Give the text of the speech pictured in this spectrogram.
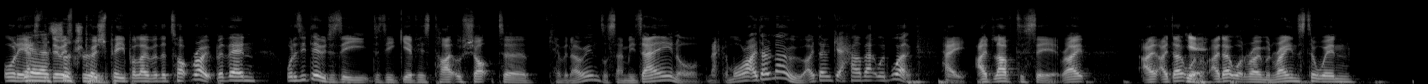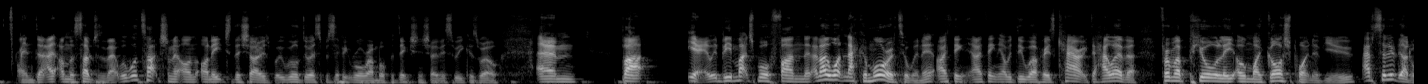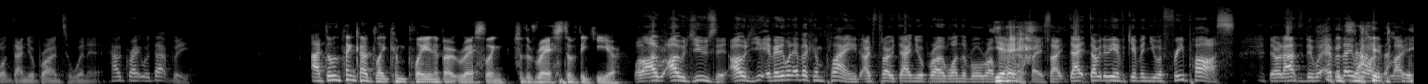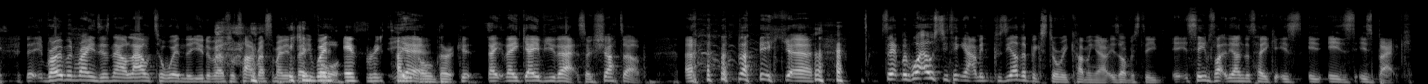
All he Yeah, has to do so is true. push people over the top rope. But then, what does he do? Does he does he give his title shot to Kevin Owens or Sami Zayn or Nakamura? I don't know. I don't get how that would work. Hey, I'd love to see it, right? I, I don't want Yeah. I don't want Roman Reigns to win. And uh, on the subject of that, we'll, we'll touch on it on, on each of the shows, but we will do a specific Royal Rumble prediction show this week as well. Um, but yeah, it would be much more fun than, and I want Nakamura to win it. I think I think that would do well for his character. However, from a purely oh my gosh point of view, absolutely, I'd want Daniel Bryan to win it. How great would that be? I don't think I'd like complain about wrestling for the rest of the year. Well, I, I would use it. I would. If anyone ever complained, I'd throw Daniel Bryan won the Royal Rumble in Yeah. their face. Like that, WWE have given you a free pass. They're allowed to do whatever they want. Like Roman Reigns is now allowed to win the Universal Title WrestleMania He 34. can win every title. yeah, they they gave you that, so shut up. like, uh, so, but what else do you think? I mean, because the other big story coming out is obviously it seems like the Undertaker is is is back.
